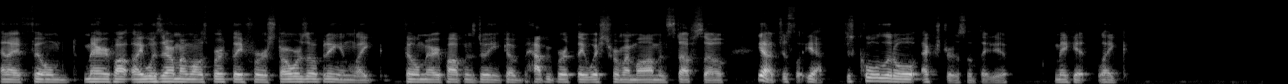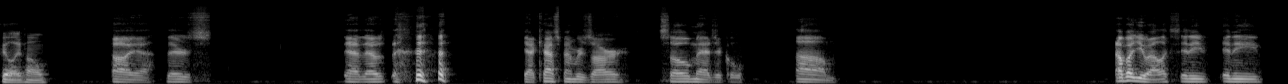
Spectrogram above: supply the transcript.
and I filmed Mary Pop. I was there on my mom's birthday for Star Wars opening, and like film Mary Poppins doing a happy birthday wish for my mom and stuff. So yeah, just yeah, just cool little extras that they do, make it like feel like home. Oh yeah, there's yeah that was yeah cast members are so magical. Um, how about you, Alex? Any any,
